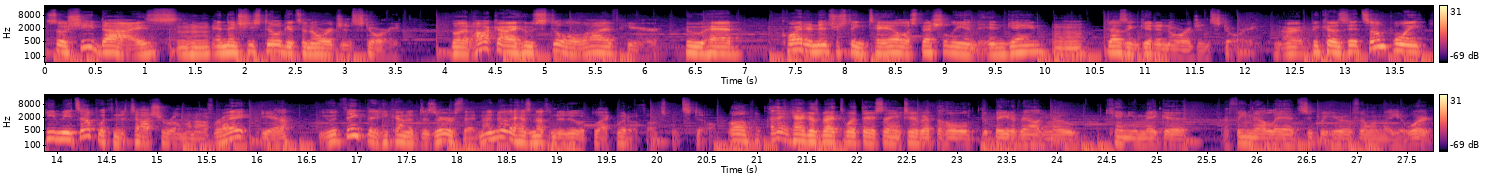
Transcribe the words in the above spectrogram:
So she dies, Mhm. and then she still gets an origin story. But Hawkeye, who's still alive here, who had quite an interesting tale, especially in Endgame, Mm-hmm. doesn't get an origin story. All right, because at some point he meets up with Natasha Romanoff, right? Yeah. You would think that he kind of deserves that, and I know that has nothing to do with Black Widow, folks, but still. Well, I think it kind of goes back to what they're saying too about the whole debate about you know can you make a, a female-led superhero film and make it work?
